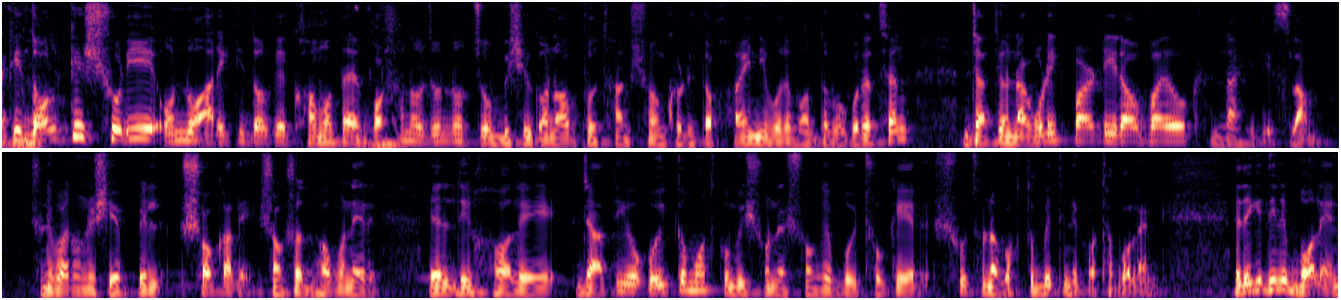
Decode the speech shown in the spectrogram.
একটি দলকে সরিয়ে অন্য আরেকটি দলকে ক্ষমতায় বসানোর জন্য চব্বিশে গণ অভ্যুত্থান সংঘটিত হয়নি বলে মন্তব্য করেছেন জাতীয় নাগরিক পার্টির আহ্বায়ক নাহিদ ইসলাম। শনিবার উনিশে এপ্রিল সকালে সংসদ ভবনের এলডি হলে জাতীয় ঐক্যমত কমিশনের সঙ্গে বৈঠকের সূচনা বক্তব্যে তিনি কথা বলেন। এদিকে তিনি বলেন,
